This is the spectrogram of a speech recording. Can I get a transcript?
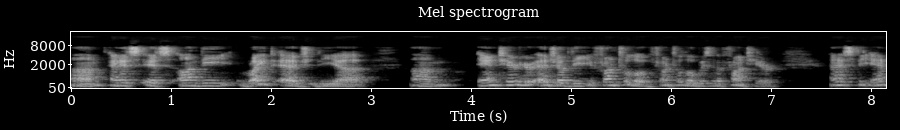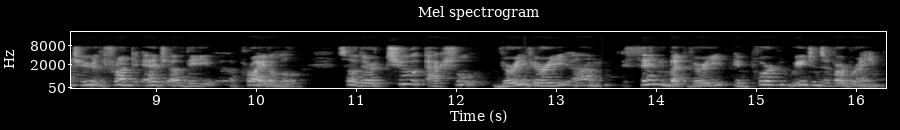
um, and it's it's on the right edge, the uh, um, anterior edge of the frontal lobe. Frontal lobe is in the front here, and it's the anterior, the front edge of the uh, parietal lobe. So there are two actual, very, very um, thin but very important regions of our brain.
